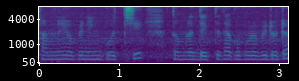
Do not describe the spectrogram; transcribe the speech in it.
সামনেই ওপেনিং করছি। তোমরা দেখতে থাকো পুরো ভিডিওটা।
